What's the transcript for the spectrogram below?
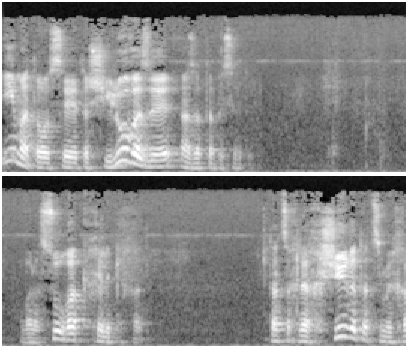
אם אתה עושה את השילוב הזה, אז אתה בסדר. אבל אסור רק חלק אחד. אתה צריך להכשיר את עצמך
